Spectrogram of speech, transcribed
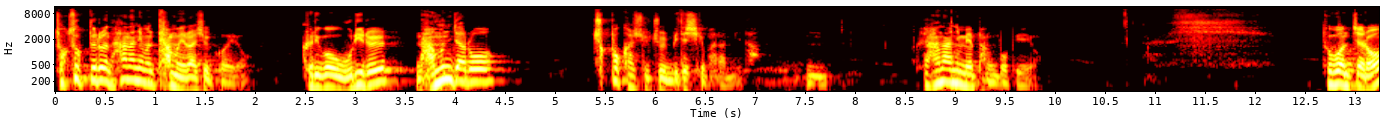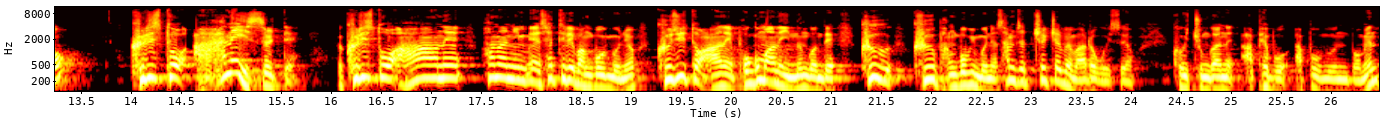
족속들은 하나님은 다 멸하실 거예요. 그리고 우리를 남은 자로 축복하실 줄 믿으시기 바랍니다. 음. 그게 하나님의 방법이에요. 두 번째로 그리스도 안에 있을 때 그리스도 안에 하나님의 세트의 방법이 뭐냐? 그리스도 안에 복음 안에 있는 건데 그그 그 방법이 뭐냐? 37절에 말하고 있어요. 거기 중간에 앞에 앞부분 보면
